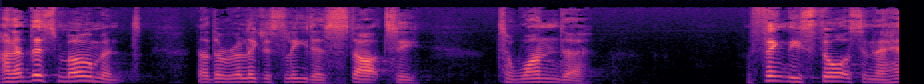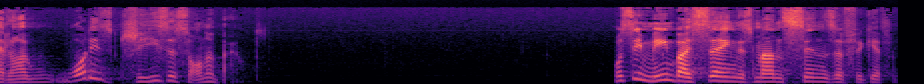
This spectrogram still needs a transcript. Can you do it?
And at this moment, that the religious leaders start to, to wonder, think these thoughts in their head like, what is Jesus on about? What's he mean by saying this man's sins are forgiven?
